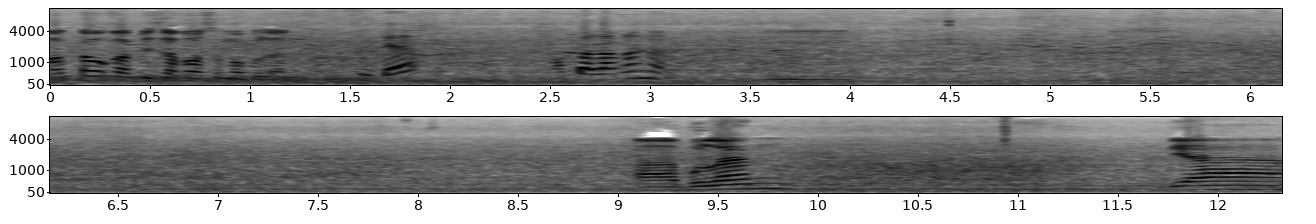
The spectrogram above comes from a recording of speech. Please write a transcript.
Kau tahu kak bisa kau sama bulan Tidak? Apalah kanan? Hmm. Ah, bulan dia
